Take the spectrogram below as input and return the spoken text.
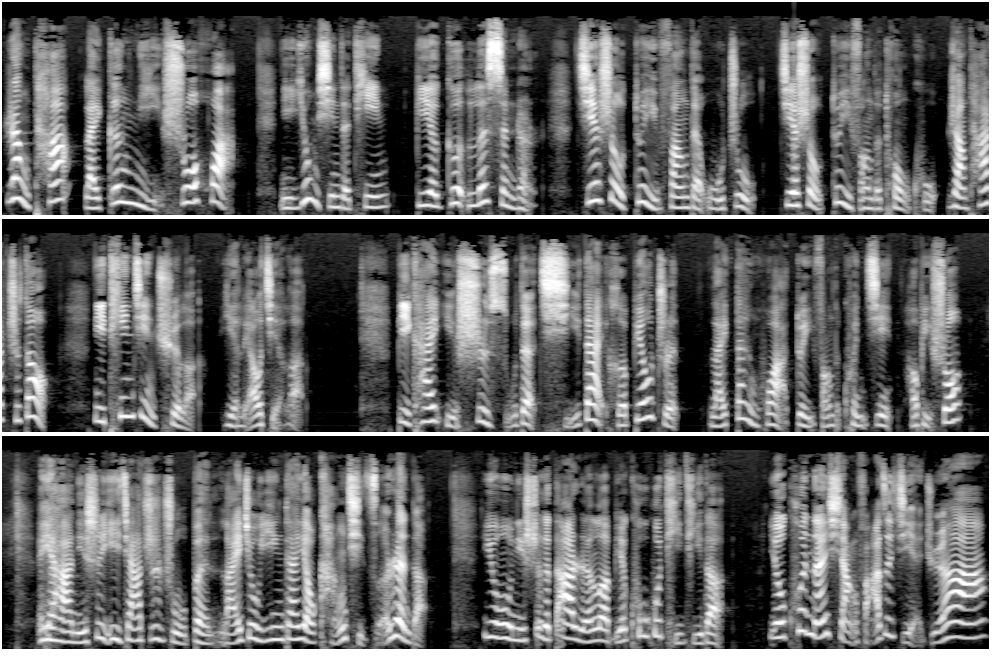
让他来跟你说话。你用心的听，be a good listener，接受对方的无助，接受对方的痛苦，让他知道你听进去了，也了解了。避开以世俗的期待和标准来淡化对方的困境，好比说。哎呀，你是一家之主，本来就应该要扛起责任的。哟，你是个大人了，别哭哭啼啼的，有困难想法子解决啊。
